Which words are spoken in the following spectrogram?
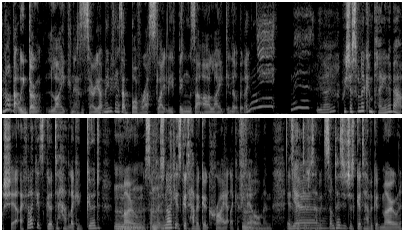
not that we don't like necessarily, but maybe things that bother us slightly, things that are like a little bit like, you know. We just want to complain about shit. I feel like it's good to have like a good mm, moan sometimes. You mm. know, like it's good to have a good cry at like a mm. film, and it's good to just have Yeah. it. Sometimes it's just good to have a good moan.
